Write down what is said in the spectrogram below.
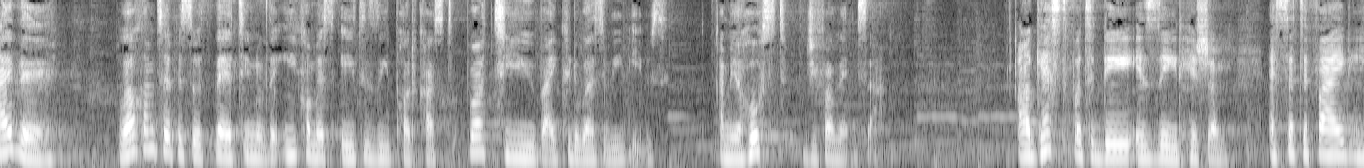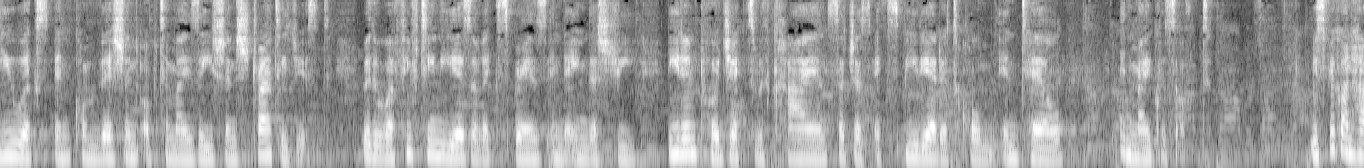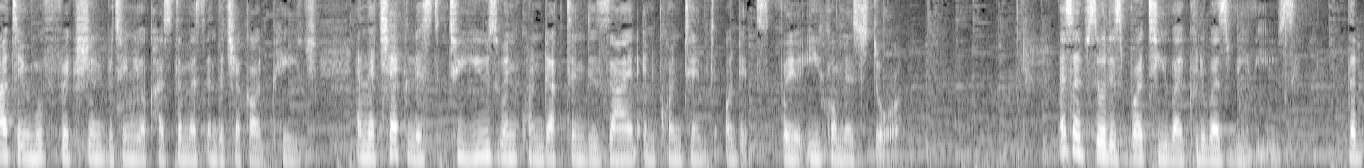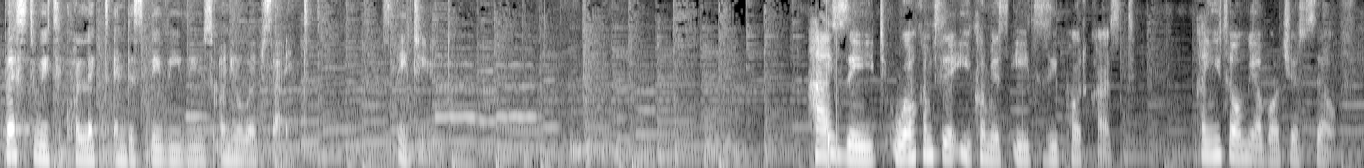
Hi there. Welcome to episode 13 of the e-commerce A to Z podcast brought to you by Kudobuzz Reviews. I'm your host, Jifa Mensah. Our guest for today is Zaid Hisham, a certified UX and conversion optimization strategist with over 15 years of experience in the industry, leading projects with clients such as Expedia.com, Intel, and Microsoft. We speak on how to remove friction between your customers and the checkout page and the checklist to use when conducting design and content audits for your e commerce store. This episode is brought to you by Kudobuzz Reviews, the best way to collect and display reviews on your website. Stay tuned. Hi, Zaid. Welcome to the e commerce A to Z podcast. Can you tell me about yourself?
